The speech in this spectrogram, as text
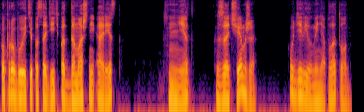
Попробуете посадить под домашний арест?» «Нет. Зачем же?» – удивил меня Платон.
